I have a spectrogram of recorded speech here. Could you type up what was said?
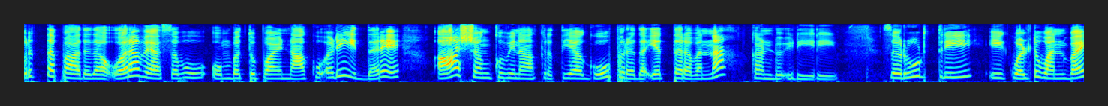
ವೃತ್ತಪಾದದ ಹೊರವ್ಯಾಸವು ಒಂಬತ್ತು ಪಾಯಿಂಟ್ ನಾಲ್ಕು ಅಡಿ ಇದ್ದರೆ ಆ ಶಂಕುವಿನ ಆಕೃತಿಯ ಗೋಪುರದ ಎತ್ತರವನ್ನು ಕಂಡುಹಿಡಿಯಿರಿ. So root three equal to one by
